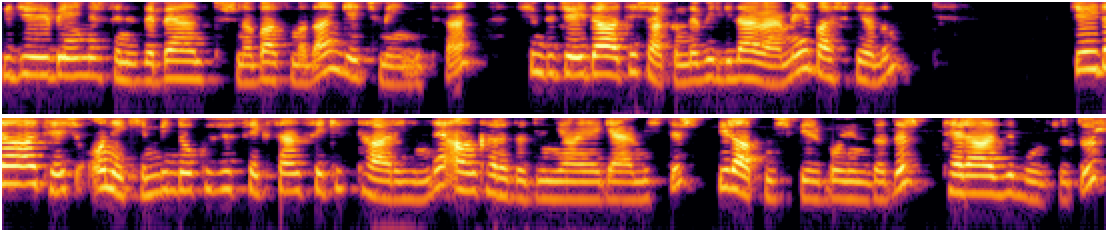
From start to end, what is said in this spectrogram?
Videoyu beğenirseniz de beğen tuşuna basmadan geçmeyin lütfen. Şimdi Ceyda Ateş hakkında bilgiler vermeye başlayalım. Ceyda Ateş 10 Ekim 1988 tarihinde Ankara'da dünyaya gelmiştir. 1.61 boyundadır. Terazi burcudur.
